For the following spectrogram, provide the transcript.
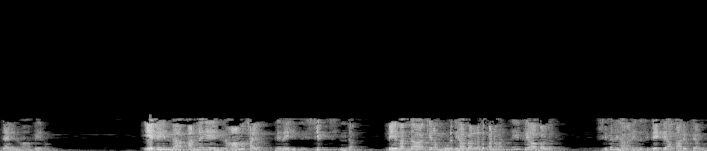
දැනෙනවා පේනවා. ඒකින්ද අන්න ඒ නාමකය නේද සිත් හින්දා. බේබද්දා කියලා මූණ දිහා බලලාද පනවන්නේ ක්‍රියාව බලලාද සිත දිහා නේද? සිතේ ක්‍රියාකාරීත්වය අනුව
